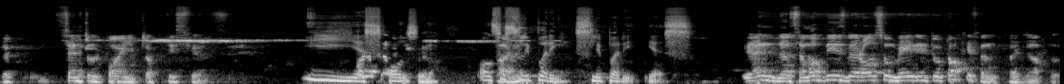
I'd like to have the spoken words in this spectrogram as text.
the central point of this film. Yes, also. Also Pardon? slippery, slippery, yes. And uh, some of these were also made into talkie films, for example.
